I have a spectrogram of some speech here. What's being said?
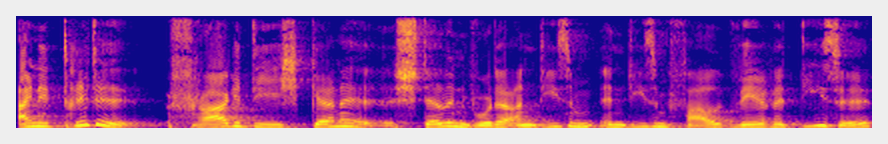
Eine dritte Frage, die ich gerne stellen würde an diesem, in diesem Fall, wäre diese.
